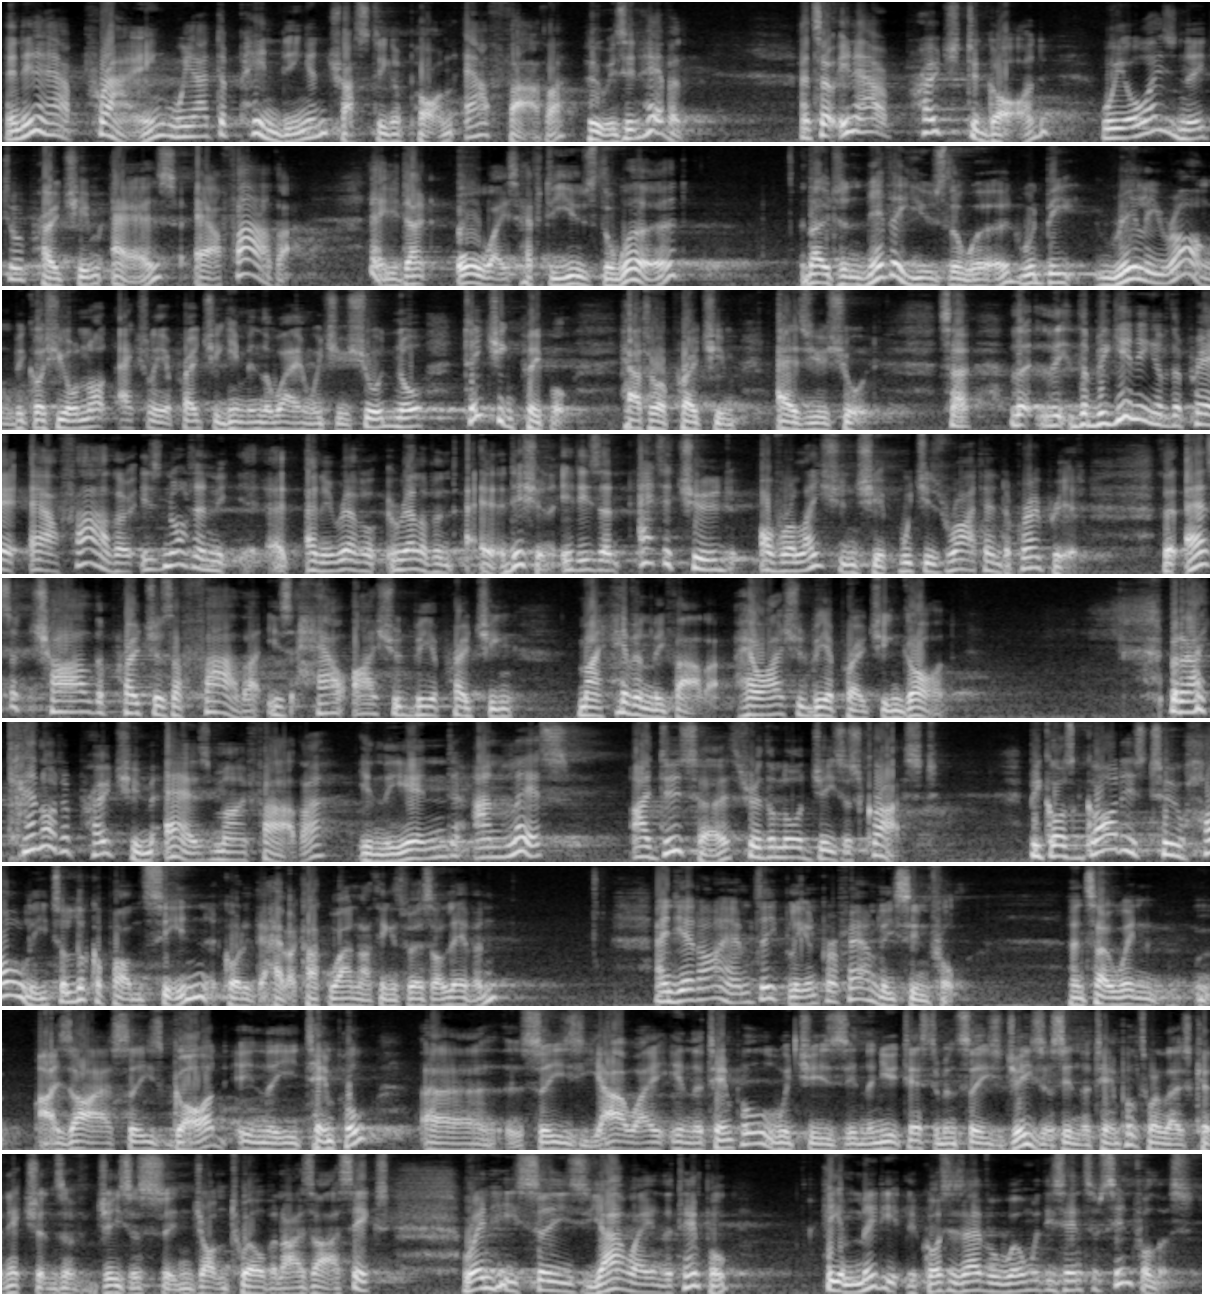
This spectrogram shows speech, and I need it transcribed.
And in our praying, we are depending and trusting upon our Father who is in heaven. And so, in our approach to God, we always need to approach Him as our Father. Now, you don't always have to use the word, though to never use the word would be really wrong because you're not actually approaching him in the way in which you should, nor teaching people how to approach him as you should. So the, the, the beginning of the prayer, Our Father, is not an, an irre- irrelevant addition. It is an attitude of relationship which is right and appropriate. That as a child approaches a father is how I should be approaching my heavenly Father, how I should be approaching God. But I cannot approach him as my Father in the end unless I do so through the Lord Jesus Christ. Because God is too holy to look upon sin, according to Habakkuk 1, I think it's verse 11, and yet I am deeply and profoundly sinful. And so when Isaiah sees God in the temple, uh, sees Yahweh in the temple, which is in the New Testament sees Jesus in the temple. It's one of those connections of Jesus in John 12 and Isaiah 6. When he sees Yahweh in the temple, he immediately, of course, is overwhelmed with his sense of sinfulness,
